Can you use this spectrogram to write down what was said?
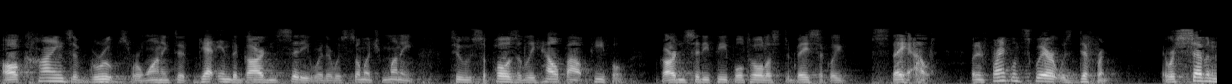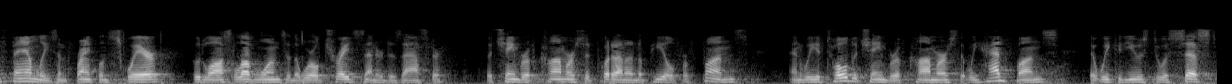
All kinds of groups were wanting to get into Garden City where there was so much money to supposedly help out people. Garden City people told us to basically stay out. But in Franklin Square it was different. There were seven families in Franklin Square who'd lost loved ones in the World Trade Center disaster. The Chamber of Commerce had put out an appeal for funds, and we had told the Chamber of Commerce that we had funds that we could use to assist,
